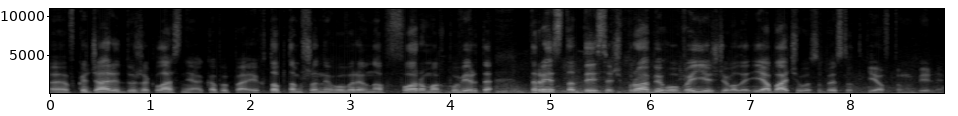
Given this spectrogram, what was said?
е, в Каджарі дуже класні КПП. І хто б там що не говорив на форумах, повірте, 300 тисяч пробігу виїжджували, і я бачив особисто такі автомобілі.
